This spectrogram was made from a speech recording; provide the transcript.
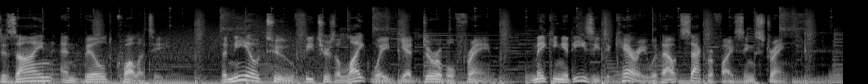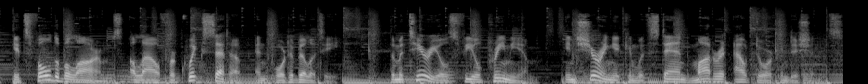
Design and build quality the Neo 2 features a lightweight yet durable frame, making it easy to carry without sacrificing strength. Its foldable arms allow for quick setup and portability. The materials feel premium, ensuring it can withstand moderate outdoor conditions.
